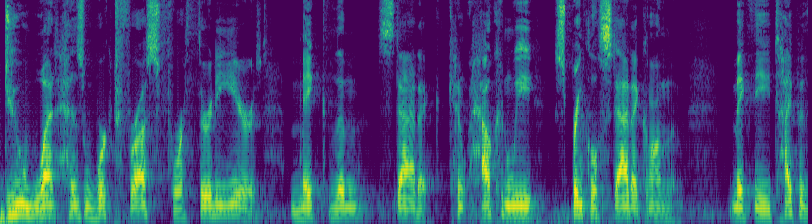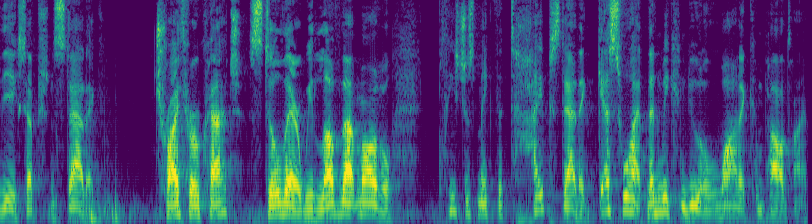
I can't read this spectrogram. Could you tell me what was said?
do what has worked for us for 30 years make them static. Can, how can we sprinkle static on them? Make the type of the exception static. Try throw catch, still there. We love that model. Please just make the type static. Guess what? Then we can do a lot of compile time.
